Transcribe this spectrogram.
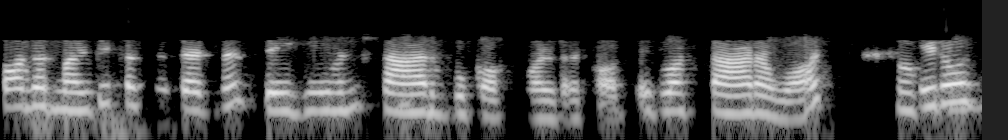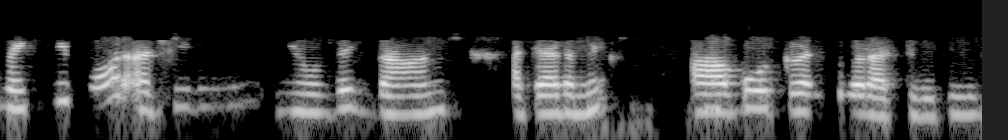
For that multifacetedness they gave in star book of world records. It was star award Okay. it was mainly for achieving music, dance, academics, uh, co-curricular activities,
